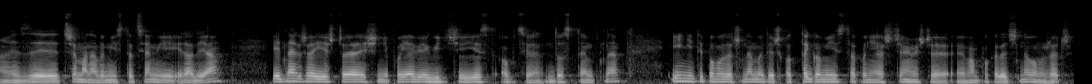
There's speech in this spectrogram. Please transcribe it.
e, z trzema nowymi stacjami radia. Jednakże jeszcze się nie pojawi, jak widzicie jest opcja dostępna. I nietypowo zaczynamy też od tego miejsca, ponieważ chciałem jeszcze e, Wam pokazać nową rzecz.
